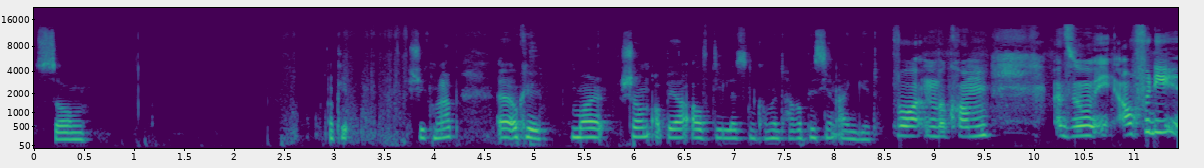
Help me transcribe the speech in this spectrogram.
Song. Okay, ich schick mal ab. Äh, okay, mal schauen, ob er auf die letzten Kommentare ein bisschen eingeht. Antworten bekommen. Also auch für die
